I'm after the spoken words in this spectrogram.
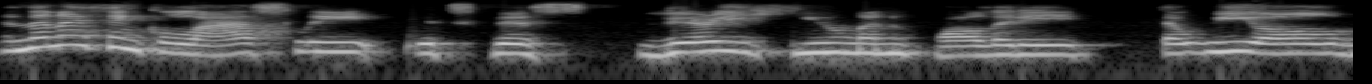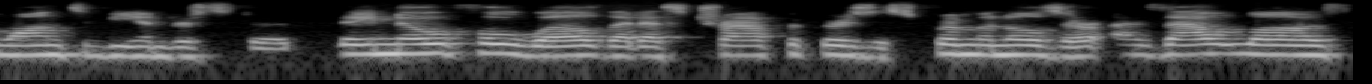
And then I think lastly, it's this very human quality that we all want to be understood. They know full well that as traffickers, as criminals, or as outlaws,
